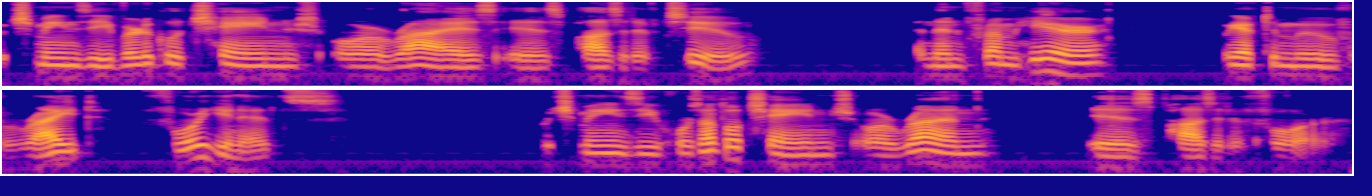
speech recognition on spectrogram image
which means the vertical change or rise is positive 2. And then from here, we have to move right 4 units, which means the horizontal change or run is positive 4.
